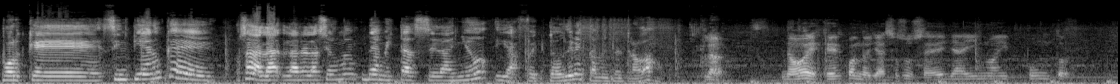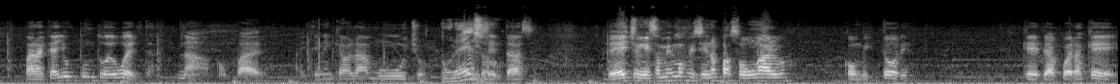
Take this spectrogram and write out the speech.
porque sintieron que, o sea, la, la relación de amistad se dañó y afectó directamente el trabajo. Claro. No, es que cuando ya eso sucede, ya ahí no hay punto. ¿Para que haya un punto de vuelta? No, compadre. Ahí tienen que hablar mucho. Por eso. Y sentarse. De hecho, en esa misma oficina pasó un algo con Victoria. Que te acuerdas que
